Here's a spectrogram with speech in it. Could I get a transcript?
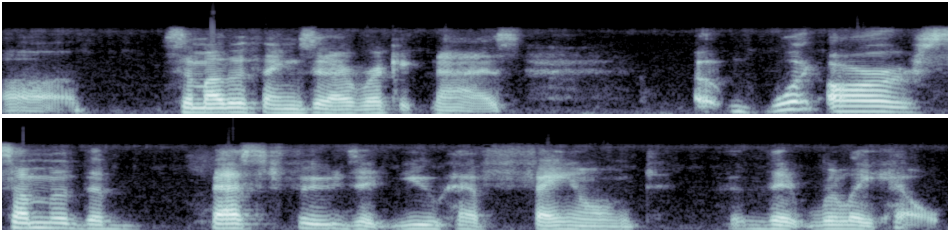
uh, some other things that I recognize. Uh, What are some of the best foods that you have found that really help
